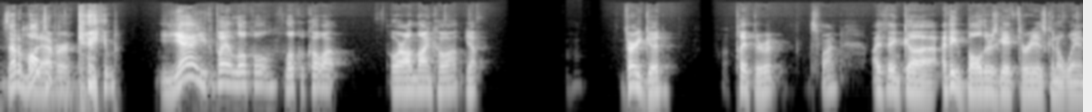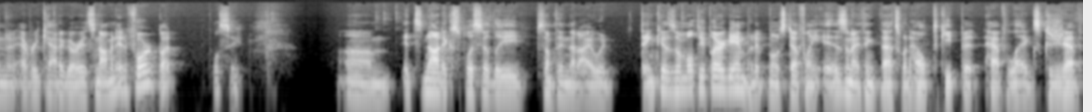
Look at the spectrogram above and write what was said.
Is that a multiplayer Whatever. game? yeah, you can play a local local co-op or online co-op. Yep. Very good. Played through it. It's fine. I think uh I think Baldur's Gate 3 is going to win every category it's nominated for, but we'll see. Um it's not explicitly something that I would think is a multiplayer game, but it most definitely is and I think that's what helped keep it have legs cuz you'd have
